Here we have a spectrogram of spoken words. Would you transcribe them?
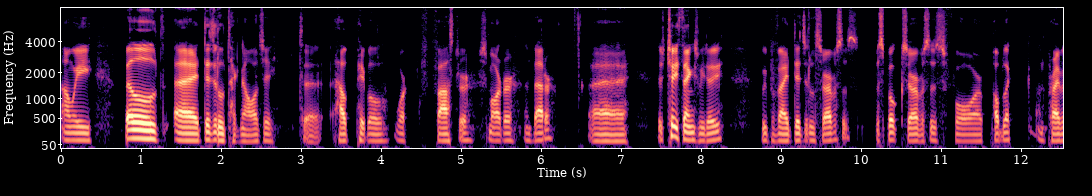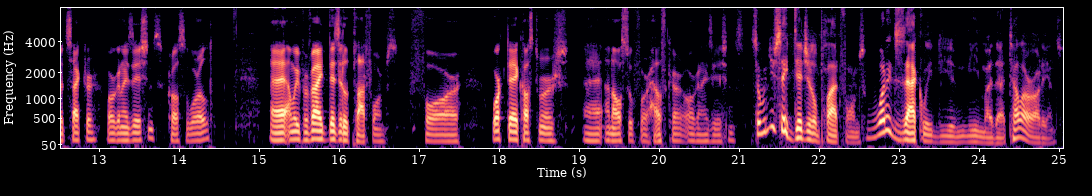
and we build uh, digital technology to help people work faster, smarter, and better. Uh, there's two things we do. We provide digital services, bespoke services for public and private sector organizations across the world. Uh, and we provide digital platforms for Workday customers uh, and also for healthcare organizations. So when you say digital platforms, what exactly do you mean by that? Tell our audience.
